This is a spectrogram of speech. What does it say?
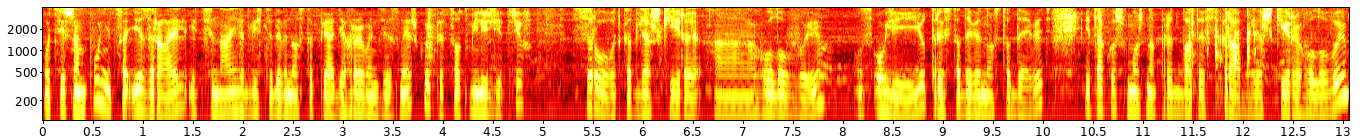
Оці шампуні це Ізраїль, і ціна їх 295 гривень зі знижкою 500 мл. Сироватка для шкіри голови з олією 399. І також можна придбати скраб для шкіри голови.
